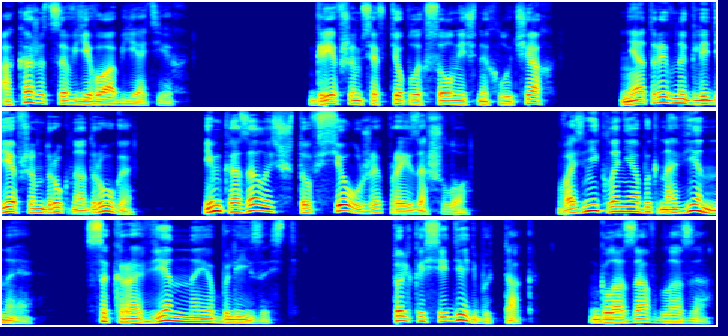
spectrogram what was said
окажется в его объятиях. Гревшимся в теплых солнечных лучах, неотрывно глядевшим друг на друга, им казалось, что все уже произошло. Возникла необыкновенная, сокровенная близость. Только сидеть бы так, глаза в глаза.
